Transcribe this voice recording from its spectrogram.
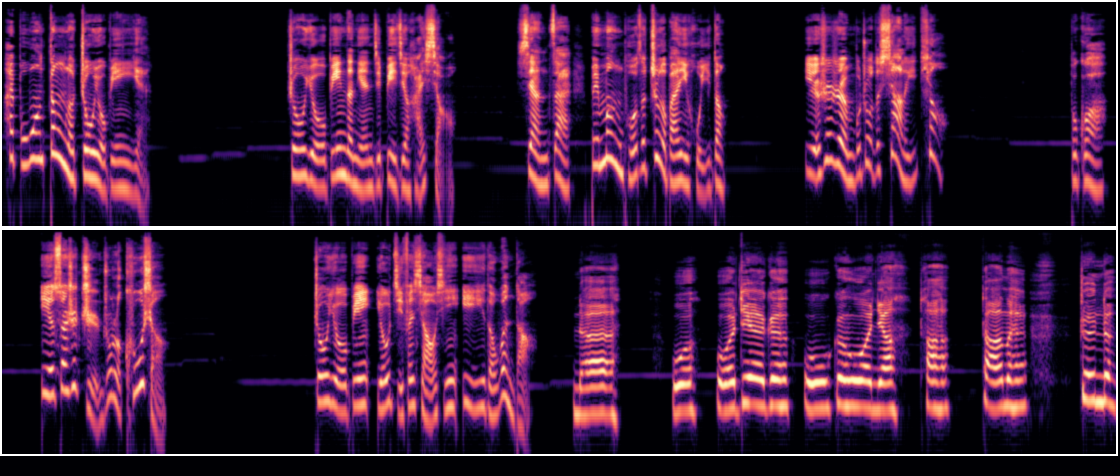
还不忘瞪了周有斌一眼。周有斌的年纪毕竟还小，现在被孟婆子这般一唬一瞪。也是忍不住的吓了一跳，不过也算是止住了哭声。周有斌有几分小心翼翼的问道：“那我我爹跟我跟我娘他他们真的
